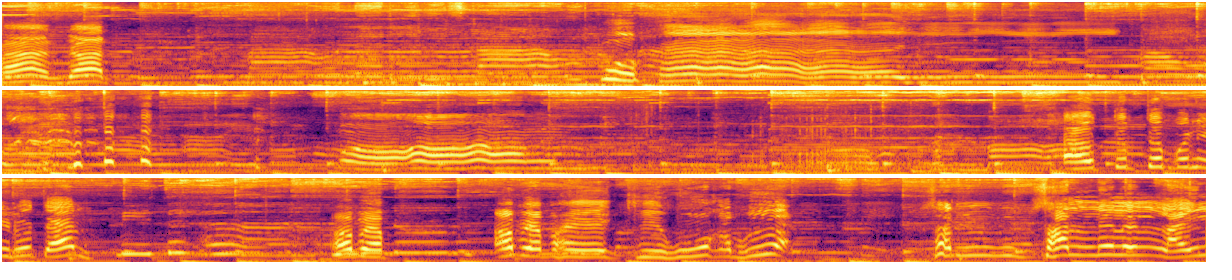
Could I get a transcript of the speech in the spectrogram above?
อ่าสุดยอดผู้ให้มองเอาตึ๊บๆกันนี่ด้วยจันเอาแบบ เอาแบบให้ขี่หูกับเพื่อ สันสันเลยๆไหลเ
